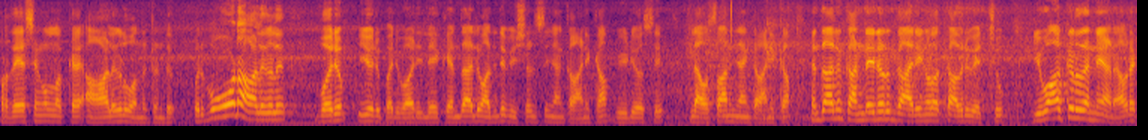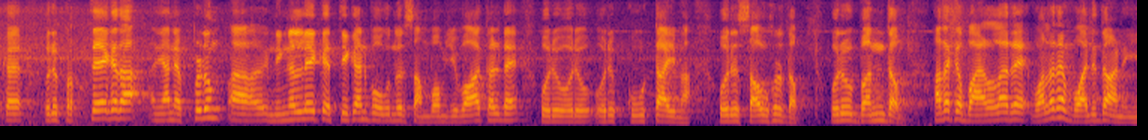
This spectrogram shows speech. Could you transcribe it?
പ്രദേശങ്ങളിൽ നിന്നൊക്കെ ആളുകൾ വന്നിട്ടുണ്ട്. ഒരുപാട് ആളുകൾ വരും ഈ ഒരു പരിപാടിയിലേക്ക്. എന്തായാലും അതിന്റെ വിഷ്വൽസ് ഞാൻ കാണിക്കാം വീഡിയോസ് ഇതിൽ അവസാനം ഞാൻ കാണിക്കാം. എന്തായാലും കണ്ടെയ്നറും കാര്യങ്ങളൊക്കെ അവർ വെച്ചു. യുവാക്കൾ തന്നെയാണ്. അവരൊക്കെ ഒരു പ്രത്യേകത ഞാൻ എപ്പോഴും നിങ്ങളിലേക്ക് എത്തിക്കാൻ പോകുന്ന ഒരു സംഭവം യുവാക്കളുടെ ഒരു ഒരു ഒരു കൂട്ടായ്മ ഒരു സൗഹൃദം ഒരു ബന്ധം. അതൊക്കെ വളരെ വളരെ വലുതാണ് ഈ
